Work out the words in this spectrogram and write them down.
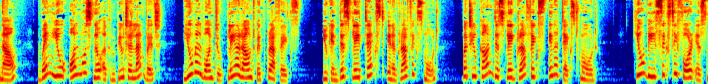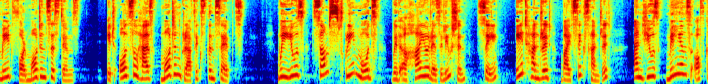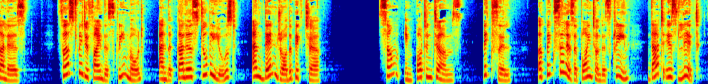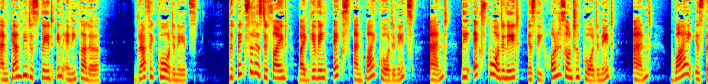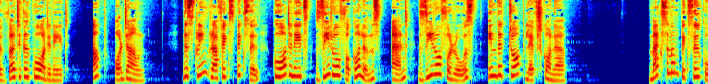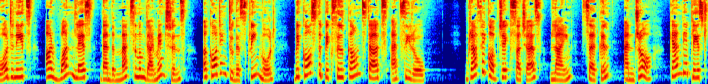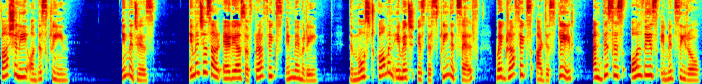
Now, when you almost know a computer language, you will want to play around with graphics. You can display text in a graphics mode, but you can't display graphics in a text mode. QB64 is made for modern systems. It also has modern graphics concepts. We use some screen modes with a higher resolution, say 800 by 600, and use millions of colors. First we define the screen mode and the colors to be used and then draw the picture. Some important terms. Pixel. A pixel is a point on the screen that is lit and can be displayed in any color. Graphic coordinates. The pixel is defined by giving x and y coordinates and the x coordinate is the horizontal coordinate and y is the vertical coordinate, up or down. The screen graphics pixel coordinates 0 for columns and 0 for rows in the top left corner. Maximum pixel coordinates are 1 less than the maximum dimensions according to the screen mode because the pixel count starts at 0. Graphic objects such as line, circle and draw can be placed partially on the screen. Images Images are areas of graphics in memory. The most common image is the screen itself, where graphics are displayed, and this is always image 0.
